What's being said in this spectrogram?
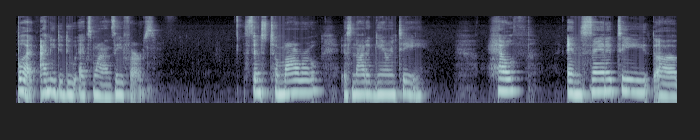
but I need to do X, Y, and Z first. Since tomorrow is not a guarantee, health and sanity, uh,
